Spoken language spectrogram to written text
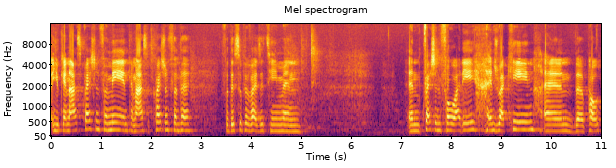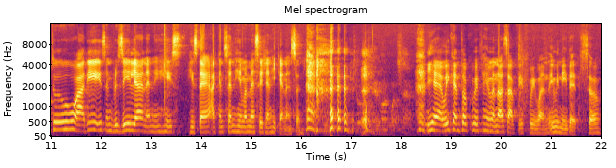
you can ask questions for me and can ask a question for the, for the supervisor team and, and question for Adi and Joaquim and the Pautu. Adi is in Brazilian and he's, he's there. I can send him a message and he can answer. yeah, we can talk with him on WhatsApp if we want, if we need it. So.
